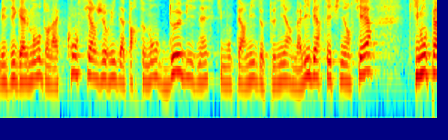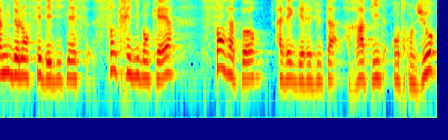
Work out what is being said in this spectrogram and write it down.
mais également dans la conciergerie d'appartements, deux business qui m'ont permis d'obtenir ma liberté financière, qui m'ont permis de lancer des business sans crédit bancaire, sans apport avec des résultats rapides en 30 jours.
